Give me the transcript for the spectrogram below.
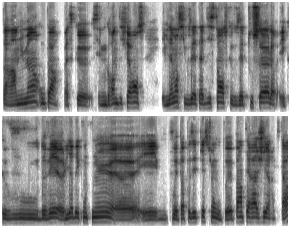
par un humain ou pas, parce que c'est une grande différence. Évidemment, si vous êtes à distance, que vous êtes tout seul et que vous devez euh, lire des contenus euh, et vous pouvez pas poser de questions, vous pouvez pas interagir, etc.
